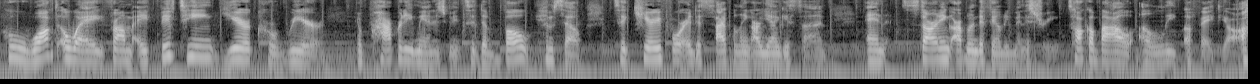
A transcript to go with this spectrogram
who walked away from a 15 year career in property management to devote himself to caring for and discipling our youngest son and starting our blended family ministry. Talk about a leap of faith, y'all.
